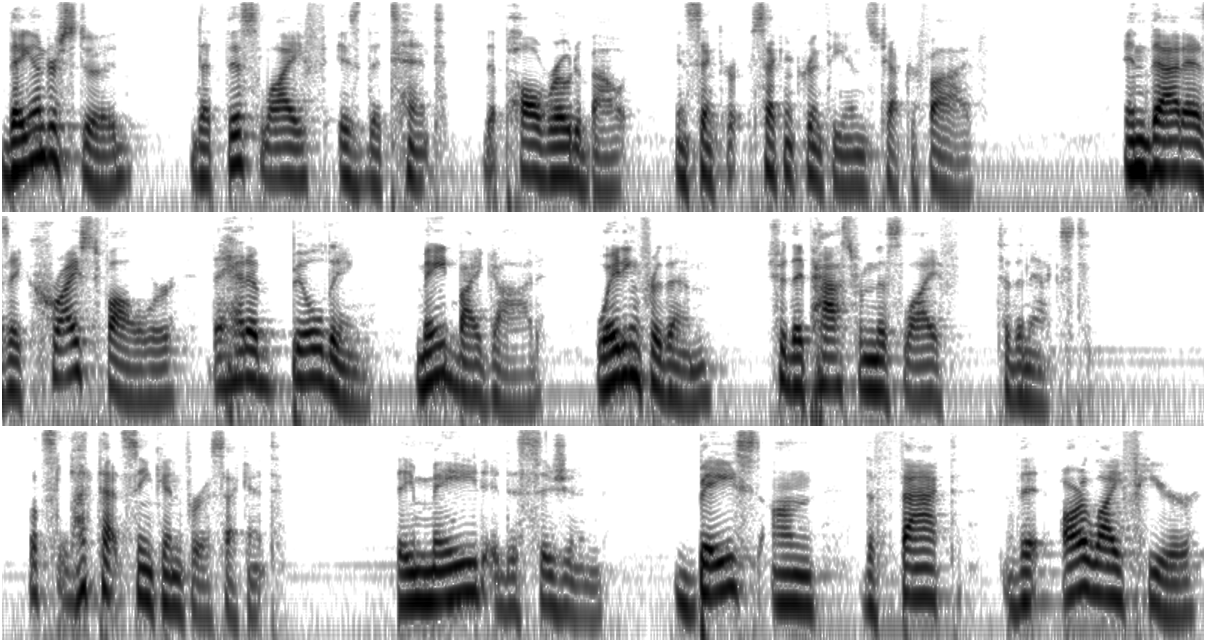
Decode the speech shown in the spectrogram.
They understood that this life is the tent that Paul wrote about in 2 Corinthians chapter 5. And that as a Christ follower, they had a building made by God waiting for them should they pass from this life to the next. Let's let that sink in for a second. They made a decision based on the fact that our life here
